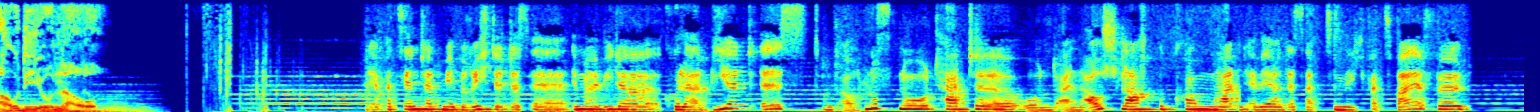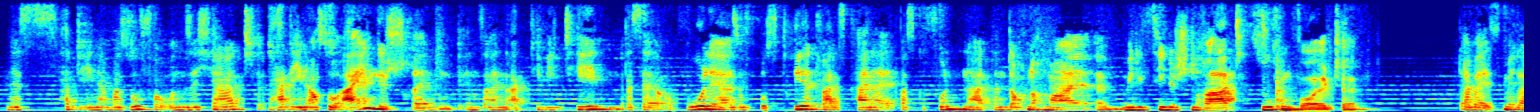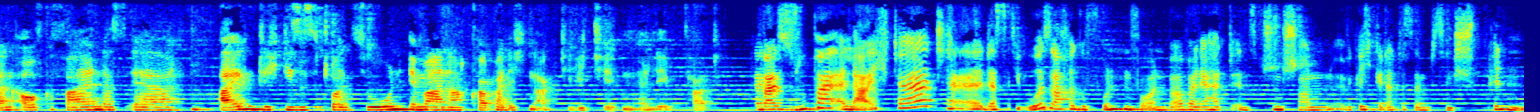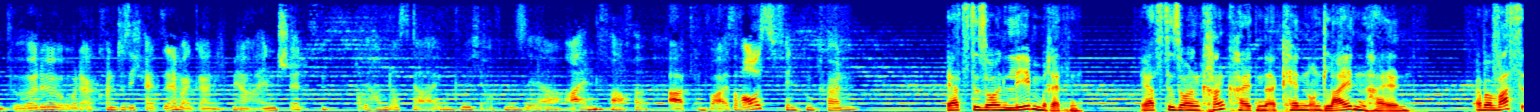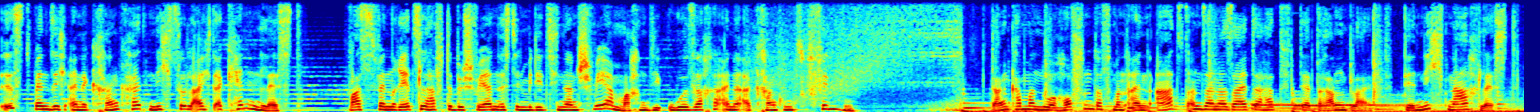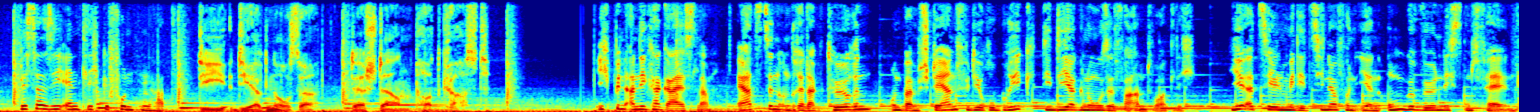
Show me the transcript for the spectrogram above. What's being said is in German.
Audio Now. Der Patient hat mir berichtet, dass er immer wieder kollabiert ist und auch Luftnot hatte und einen Ausschlag bekommen hat. Er wäre deshalb ziemlich verzweifelt. Das hat ihn aber so verunsichert, hat ihn auch so eingeschränkt in seinen Aktivitäten, dass er, obwohl er so frustriert war, dass keiner etwas gefunden hat, dann doch nochmal äh, medizinischen Rat suchen wollte. Dabei ist mir dann aufgefallen, dass er eigentlich diese Situation immer nach körperlichen Aktivitäten erlebt hat. Er war super erleichtert, äh, dass die Ursache gefunden worden war, weil er hat inzwischen schon wirklich gedacht, dass er ein bisschen spinnen würde oder konnte sich halt selber gar nicht mehr einschätzen. Wir haben das ja eigentlich auf eine sehr einfache Art und Weise rausfinden können. Ärzte sollen Leben retten. Ärzte sollen Krankheiten erkennen und Leiden heilen. Aber was ist, wenn sich eine Krankheit nicht so leicht erkennen lässt? Was, wenn rätselhafte Beschwerden es den Medizinern schwer machen, die Ursache einer Erkrankung zu finden? Dann kann man nur hoffen, dass man einen Arzt an seiner Seite hat, der dranbleibt, der nicht nachlässt, bis er sie endlich gefunden hat. Die Diagnose, der Stern-Podcast. Ich bin Annika Geisler, Ärztin und Redakteurin und beim Stern für die Rubrik Die Diagnose verantwortlich. Hier erzählen Mediziner von ihren ungewöhnlichsten Fällen.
